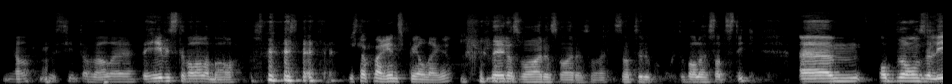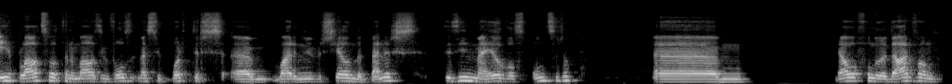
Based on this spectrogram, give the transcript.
Ja, misschien toch wel. Uh, de hevigste van allemaal. is nog maar één speeldag, hè? nee, dat is waar, dat is waar, dat is waar. Het is natuurlijk ook toevallige statistiek. Um, op onze lege plaats, wat er normaal gezien vol zit met supporters, um, waren nu verschillende banners te zien met heel veel sponsors op. Um, ja, wat vonden we daarvan?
